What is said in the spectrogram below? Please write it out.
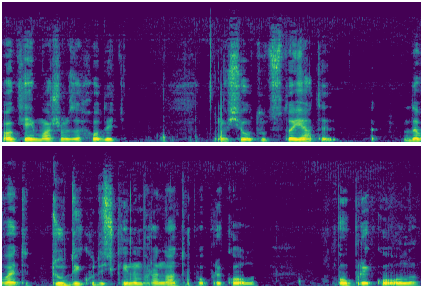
Окей, можемо заходити. Усього тут стояти. Давайте туди кудись кинемо гранату по приколу. По приколу.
